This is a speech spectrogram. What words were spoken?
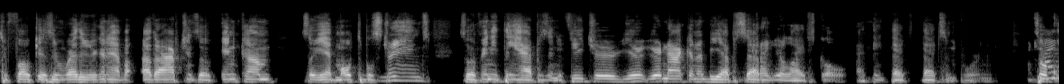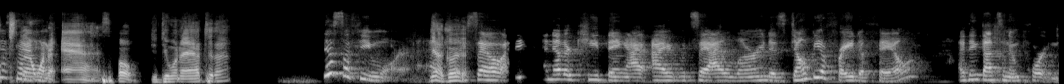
to focus on whether you're going to have other options of income, so you have multiple mm-hmm. streams. So if anything happens in the future, you're you're not going to be upset on your life's goal. I think that's that's important. Can so I, just I want to ask. Oh, did you want to add to that? Just a few more. Actually. Yeah, go ahead. So I think another key thing I, I would say I learned is don't be afraid to fail. I think that's an important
